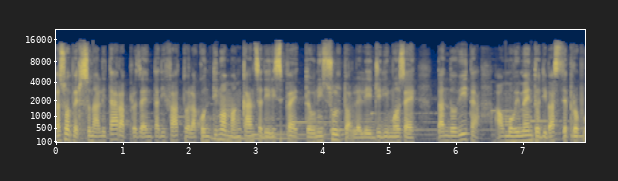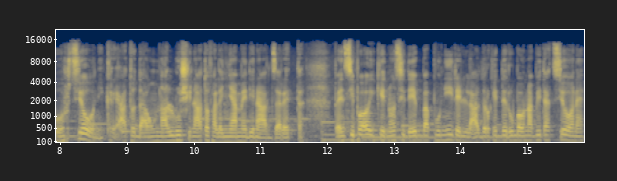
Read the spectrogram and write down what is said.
la sua personalità rappresenta di fatto la continua mancanza di rispetto e un insulto alle leggi di Mosè, dando vita a un movimento di vaste proporzioni creato da un allucinato falegname di Nazareth. Pensi poi che non si debba punire il ladro che deruba un'abitazione?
